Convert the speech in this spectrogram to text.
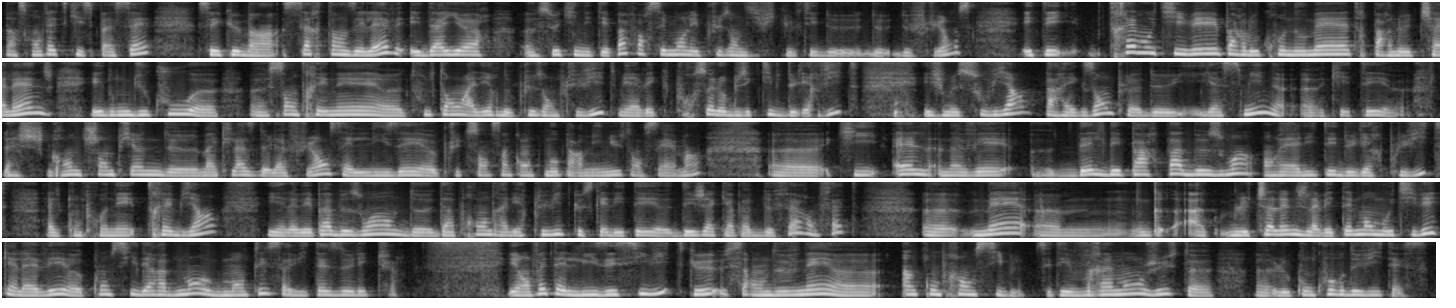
Parce qu'en fait, ce qui se passait, c'est que ben, certains élèves, et d'ailleurs euh, ceux qui n'étaient pas forcément les plus en difficulté de, de, fluence, étaient très motivés par le chronomètre, par le challenge, et donc du coup euh, euh, s'entraînaient tout le temps à lire de plus en plus vite, mais avec pour seul objectif de lire vite. Et je me souviens, par exemple, de Yasmine, qui était la grande championne de ma classe de l'affluence. Elle lisait plus de 150 mots par minute en CM1, qui, elle, n'avait dès le départ pas besoin en réalité de lire plus vite. Elle comprenait très bien et elle n'avait pas besoin d'apprendre à lire plus vite que ce qu'elle était euh, déjà capable de faire en fait. Euh, mais euh, le challenge l'avait tellement motivée qu'elle avait considérablement augmenté sa vitesse de lecture. Et en fait, elle lisait si vite que ça en devenait incompréhensible. C'était vraiment juste le concours de vitesse.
